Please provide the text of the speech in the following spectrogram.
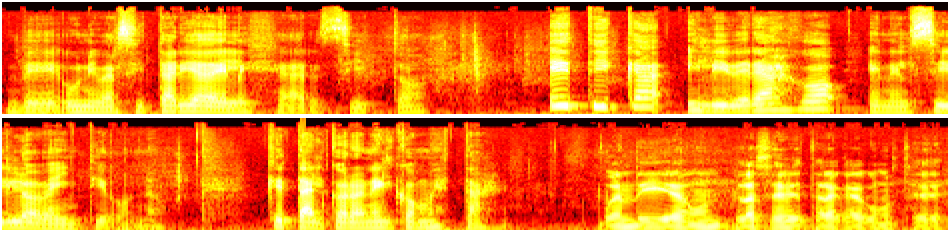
de Universitaria del Ejército. Ética y Liderazgo en el siglo XXI. ¿Qué tal, coronel? ¿Cómo está? Buen día, un placer estar acá con ustedes.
